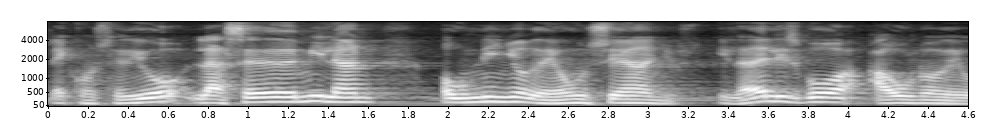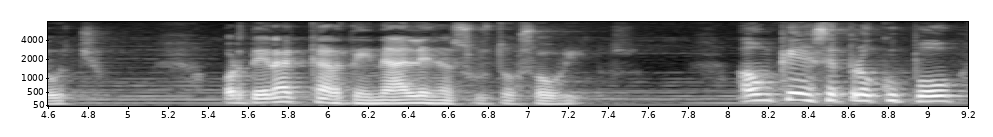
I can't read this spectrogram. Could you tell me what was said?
le concedió la sede de Milán a un niño de 11 años y la de Lisboa a uno de 8. Ordena cardenales a sus dos sobrinos, aunque se preocupó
